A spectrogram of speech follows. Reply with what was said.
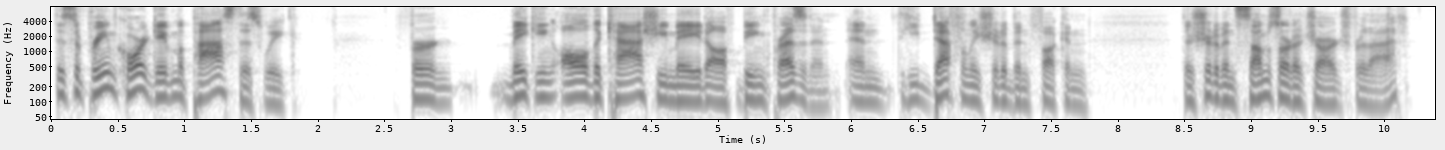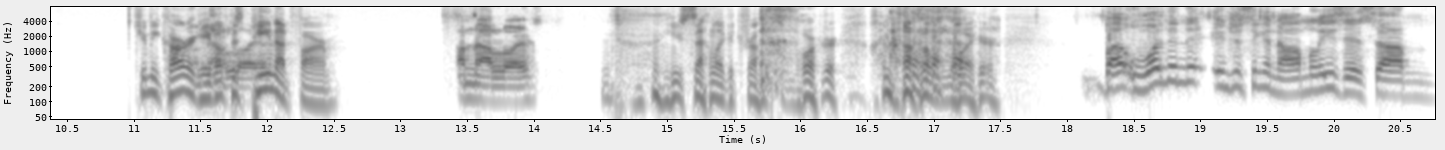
The Supreme Court gave him a pass this week. for making all the cash he made off being president. And he definitely should have been fucking, there should have been some sort of charge for that. Jimmy Carter gave up his peanut farm. I'm not a lawyer. you sound like a Trump supporter. I'm not a lawyer. But one of the interesting anomalies is um,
